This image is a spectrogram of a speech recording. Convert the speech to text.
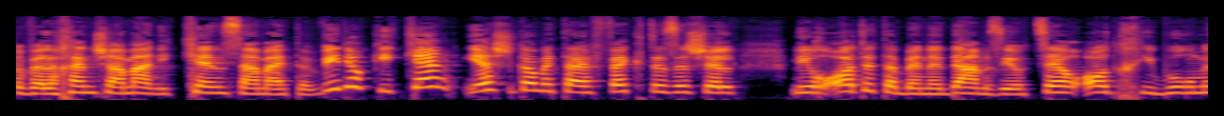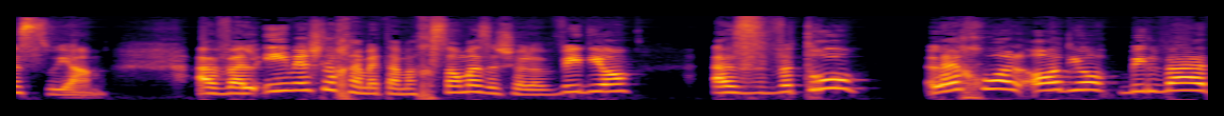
ולכן שם אני כן שמה את הוידאו כי כן יש גם את האפקט הזה של לראות את הבן אדם זה יוצר עוד חיבור מסוים אבל אם יש לכם את המחסום הזה של הוידאו אז ותרו לכו על אודיו בלבד.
